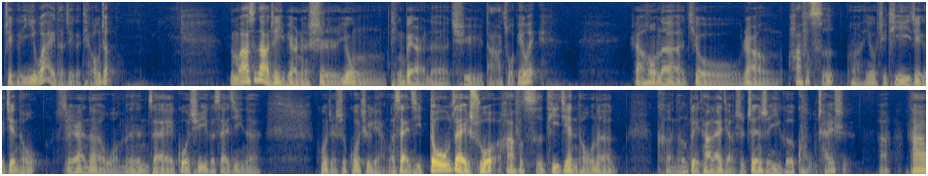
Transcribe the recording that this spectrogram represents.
这个意外的这个调整。那么阿森纳这一边呢，是用廷贝尔呢去打左边卫，然后呢就让哈弗茨啊又去踢这个箭头。虽然呢我们在过去一个赛季呢，或者是过去两个赛季都在说哈弗茨踢箭头呢，可能对他来讲是真是一个苦差事啊，他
